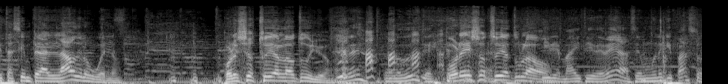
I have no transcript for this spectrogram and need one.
estar siempre al lado de los buenos. Por eso estoy al lado tuyo. No lo dudes. Por eso estoy a tu lado. Y de Maite y de Bea, hacemos un equipazo.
